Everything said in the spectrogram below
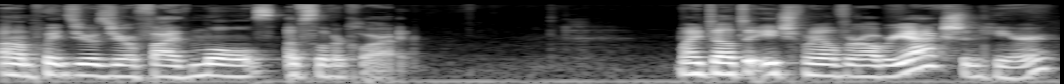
um, 0.005 moles of silver chloride. My delta H my overall reaction here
